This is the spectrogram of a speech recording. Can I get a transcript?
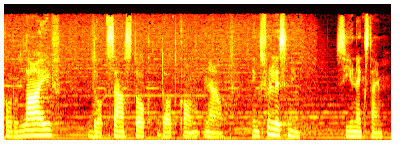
Go to live.saastock.com now. Thanks for listening. See you next time.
